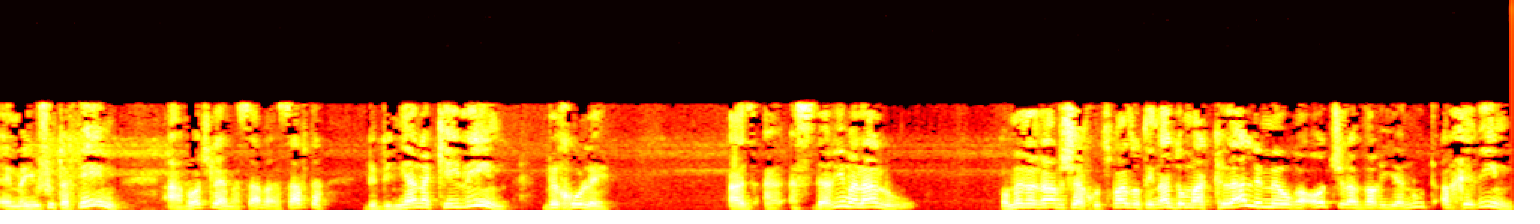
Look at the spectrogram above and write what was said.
הם היו שותפים, האבות שלהם, הסבא, הסבתא, בבניין הכלים וכולי. אז הסדרים הללו, אומר הרב שהחוצפה הזאת אינה דומה כלל למאורעות של עבריינות אחרים,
